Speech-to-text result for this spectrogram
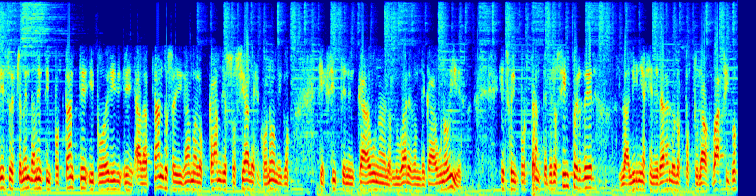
Eso es tremendamente importante y poder ir eh, adaptándose, digamos, a los cambios sociales, económicos que existen en cada uno de los lugares donde cada uno vive. Eso es importante, pero sin perder la línea general o los postulados básicos,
